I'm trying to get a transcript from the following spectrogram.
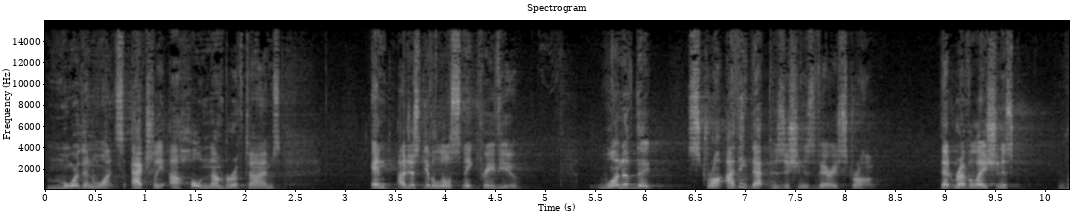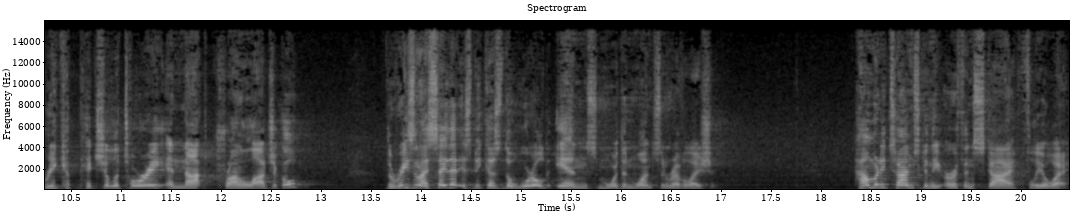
more than once, actually, a whole number of times. And I'll just give a little sneak preview. One of the strong, I think that position is very strong, that Revelation is recapitulatory and not chronological. The reason I say that is because the world ends more than once in Revelation. How many times can the earth and sky flee away?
